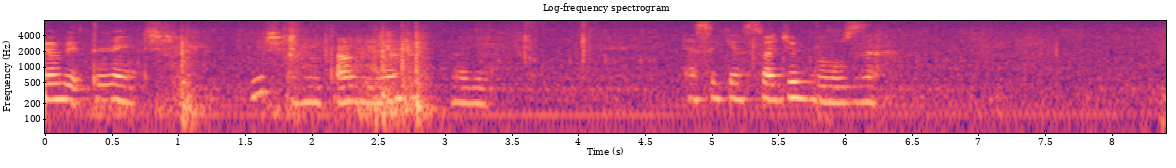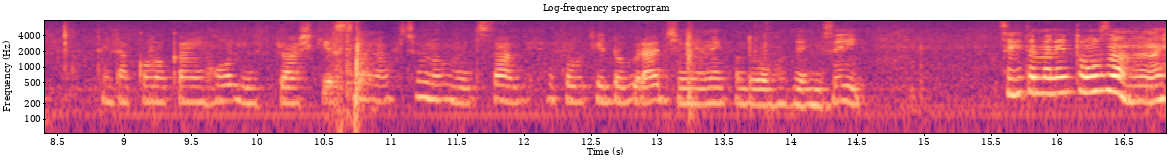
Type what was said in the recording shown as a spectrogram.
Gaveta, gente. Ixi, não tá vendo. Aí. Essa aqui é só de blusa. tentar colocar em rolinho, porque eu acho que assim não funcionou muito, sabe? Eu coloquei dobradinha, né, quando eu organizei. Isso aqui também nem tô usando, né?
